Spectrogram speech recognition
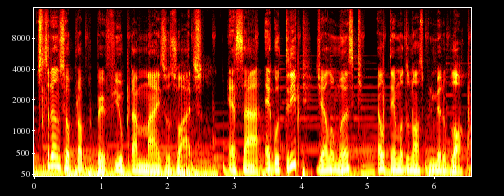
mostrando seu próprio perfil para mais usuários. Essa ego trip de Elon Musk é o tema do nosso primeiro bloco.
